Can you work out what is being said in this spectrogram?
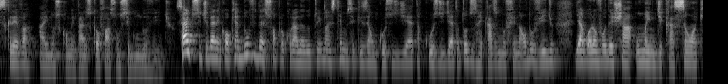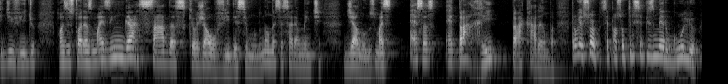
escreva aí nos comentários que eu faço um segundo vídeo. Certo? Se tiverem qualquer dúvida é só procurar Leandro Twin, mas temos se quiser um curso de dieta, curso de dieta, todos os recados no final do vídeo. E agora eu vou deixar uma indicação aqui de vídeo com as histórias mais engraçadas que eu já ouvi desse mundo, não necessariamente de alunos, mas essas é para rir pra caramba. Professor, você passou tríceps mergulho,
